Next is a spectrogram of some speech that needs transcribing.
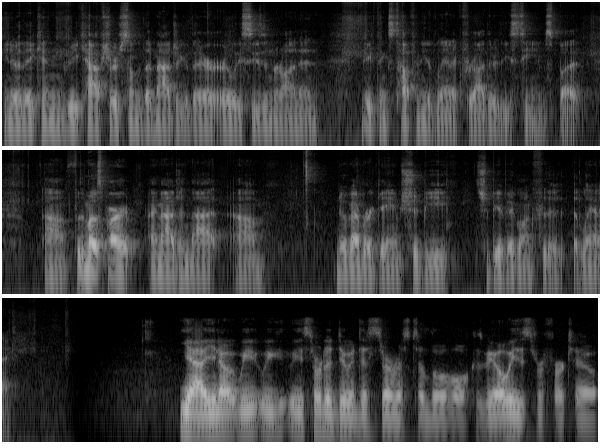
you know they can recapture some of the magic of their early season run and make things tough in the Atlantic for either of these teams. But um, for the most part, I imagine that um, November game should be should be a big one for the Atlantic. Yeah, you know, we, we, we sort of do a disservice to Louisville because we always refer to,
